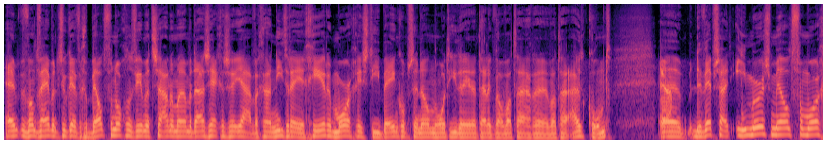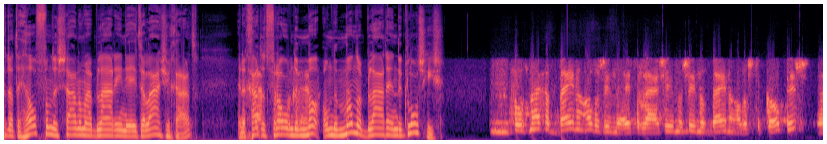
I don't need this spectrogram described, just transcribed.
en, want wij hebben natuurlijk even gebeld vanochtend weer met Sanoma... maar daar zeggen ze, ja, we gaan niet reageren. Morgen is die bijeenkomst en dan hoort iedereen uiteindelijk wel wat daar, uh, wat daar uitkomt. Ja. Uh, de website Immers meldt vanmorgen dat de helft van de Sanoma-bladen in de etalage gaat... En dan gaat het vooral om de, om de mannenbladen en de glossies. Volgens mij gaat bijna alles in de etalage, in de zin dat bijna alles te koop is. Uh,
